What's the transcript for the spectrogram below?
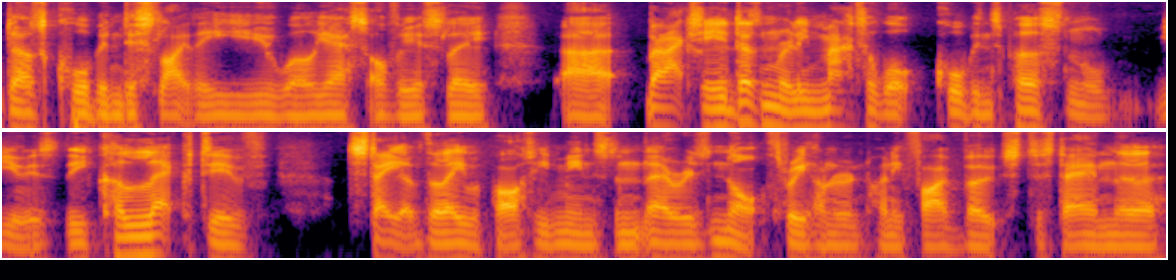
does Corbyn dislike the EU? Well, yes, obviously, uh, but actually, it doesn't really matter what Corbyn's personal view is. The collective state of the Labour Party means that there is not 325 votes to stay in the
